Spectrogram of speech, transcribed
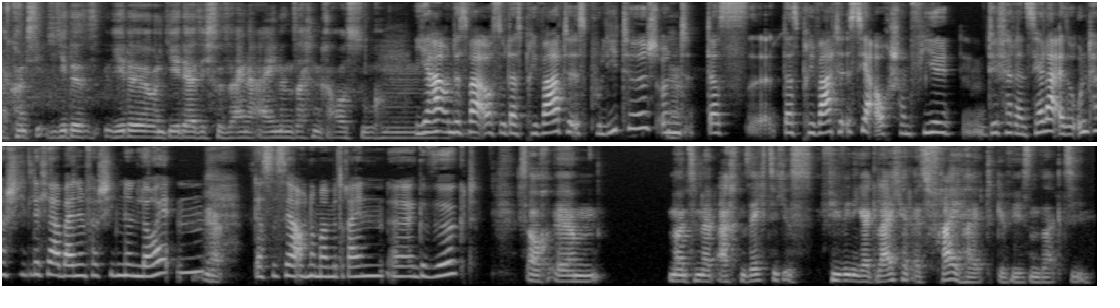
Da konnte jede, jede und jeder sich so seine eigenen Sachen raussuchen. Ja, und es war auch so, das Private ist politisch und Ja. das, das Private ist ja auch schon viel differenzieller, also unterschiedlicher bei den verschiedenen Leuten. Ja. Das ist ja auch nochmal mit rein äh, gewirkt. Ist auch ähm, 1968 ist viel weniger Gleichheit als Freiheit gewesen, sagt sie.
